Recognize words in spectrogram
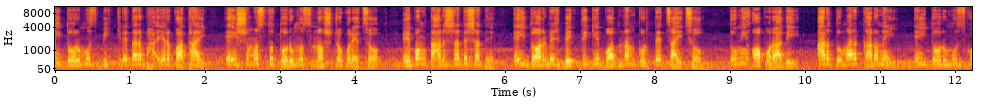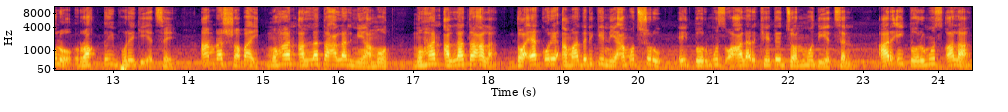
এই তরমুজ বিক্রেতার ভাইয়ের কথাই এই সমস্ত তরমুজ নষ্ট করেছ এবং তার সাথে সাথে এই দরবেশ ব্যক্তিকে বদনাম করতে চাইছ। তুমি অপরাধী। আর তোমার কারণেই এই তরমুজগুলো রক্তই ভরে গিয়েছে। আমরা সবাই মহান আল্লাহ তাআলার নিয়ামত, মহান আল্লাহ তাআলা দয়া করে আমাদেরকে নিয়ামত স্বরূপ এই তরমুজ ওয়ালার খেতে জন্ম দিয়েছেন। আর এই তরমুজ আলা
